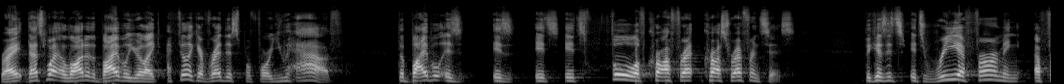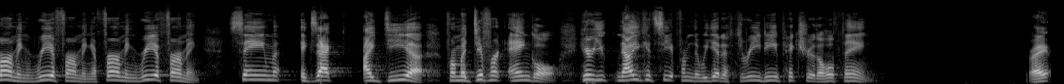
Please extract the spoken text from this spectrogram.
Right? That's why a lot of the Bible, you're like, I feel like I've read this before. You have. The Bible is, is it's, it's full of cross references because it's, it's reaffirming, affirming, reaffirming, affirming, reaffirming. Same exact idea from a different angle. Here you now you can see it from the we get a 3D picture of the whole thing. Right?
